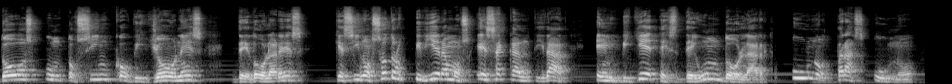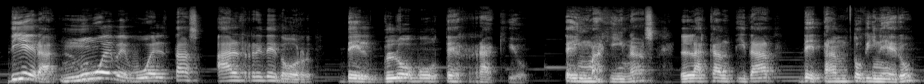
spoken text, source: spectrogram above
2.5 billones de dólares, que si nosotros pidiéramos esa cantidad en billetes de un dólar, uno tras uno, diera nueve vueltas alrededor del globo terráqueo. ¿Te imaginas la cantidad de tanto dinero?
